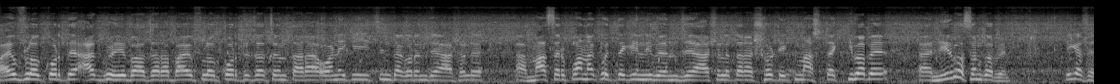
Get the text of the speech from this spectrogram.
বায়োফ্লগ করতে আগ্রহী বা যারা বায়োফ্লগ করতে চাচ্ছেন, তারা অনেকেই চিন্তা করেন যে আসলে মাছের পোনা করতে গিয়ে নেবেন যে আসলে তারা সঠিক মাছটা কীভাবে নির্বাচন করবেন। ঠিক আছে?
